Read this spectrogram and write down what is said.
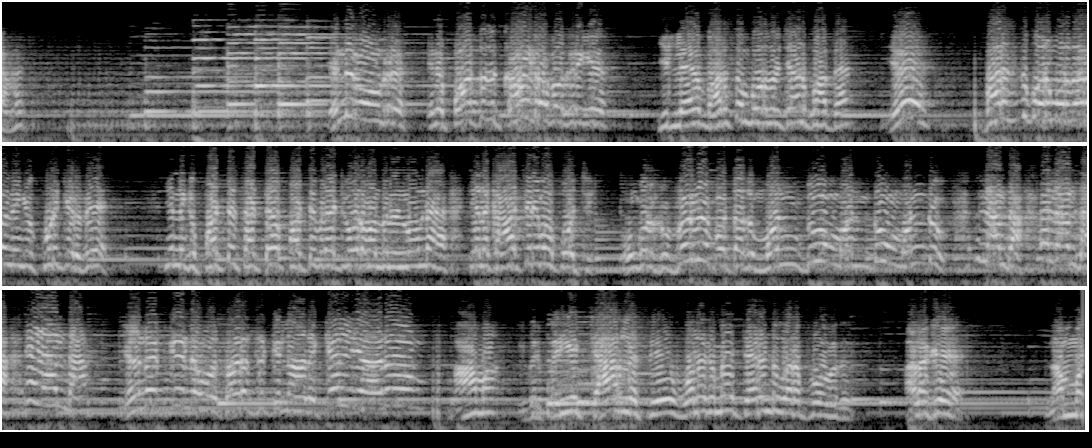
யார்? என்ன கவுண்டர்? என்ன பார்த்தது கால்ரா பாக்குறீங்க? இல்ல வருஷம் பிறந்துச்சான்னு பார்த்தேன். ஏ வருஷத்துக்கு ஒரு முறை தானே நீங்க குடிக்கிறது இன்னைக்கு பட்டு சட்டை பட்டு வேட்டியோட வந்து நின்னு எனக்கு ஆச்சரியமா போச்சு. உங்களுக்கு வெறுமை பார்த்தது மண்டு மண்டு மண்டு. நான் தான் எனக்கு நம்ம சரசுக்கு நாளை கல்யாணம். ஆமா இவர் பெரிய சார்லஸ் உலகமே திரண்டு வரப்போகுது. அழகு நம்ம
